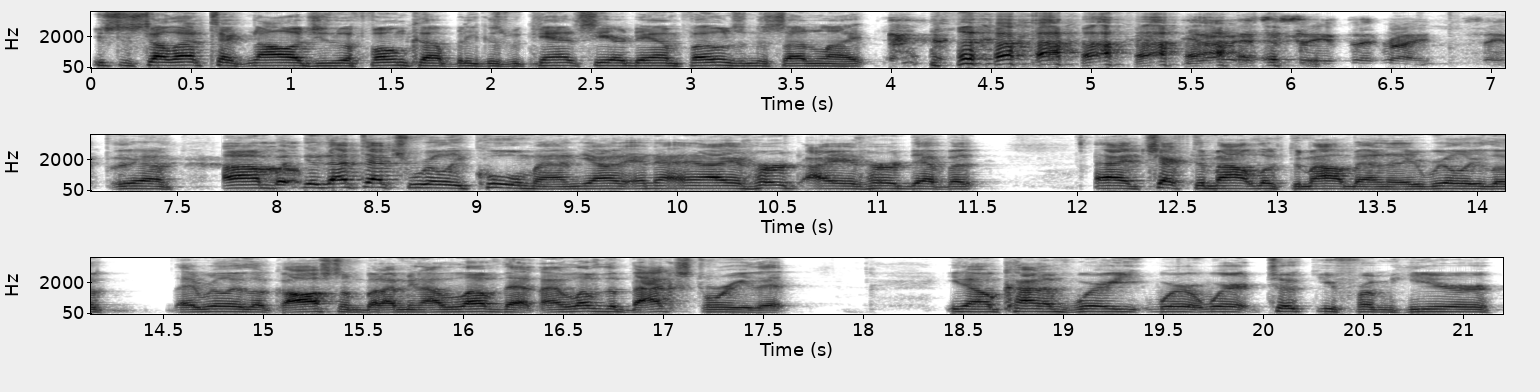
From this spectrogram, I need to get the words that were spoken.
You should sell that technology to the phone company because we can't see our damn phones in the sunlight. yeah, it's the same thing, right? Same thing. Yeah, um, but um, that that's really cool, man. Yeah, and, and I had heard I had heard that, but I had checked them out, looked them out, man. And they really look they really look awesome. But I mean, I love that. I love the backstory that you know, kind of where you, where where it took you from here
